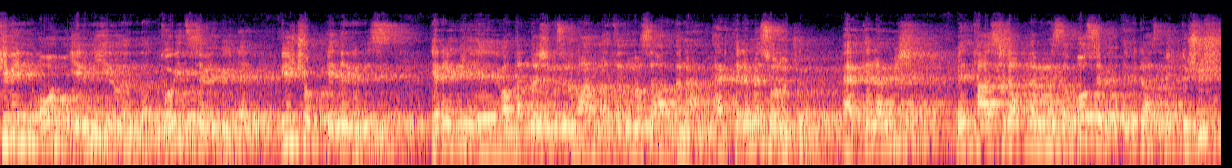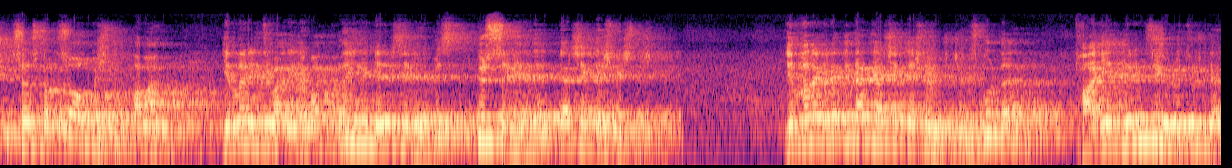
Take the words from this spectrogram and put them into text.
2010-20 yılında Covid sebebiyle birçok gelirimiz gerek e, vatandaşımızın rahatlatılması adına erteleme sonucu ertelenmiş ve tahsilatlarımızda o sebeple biraz bir düşüş söz konusu olmuştu. Ama yıllar itibariyle baktığında yine gelir seviyemiz üst seviyede gerçekleşmiştir. Yıllara göre gider gerçekleşme bütçemiz. Burada faaliyetlerimizi yürütürken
